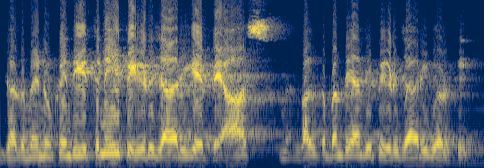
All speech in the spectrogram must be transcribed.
ਜਦ ਮੈਨੂੰ ਕਹਿੰਦੀ, ਇਤਨੀ ਭੀੜ ਜਾ ਰਹੀ ਹੈ ਪਿਆਸ ਗਲਤ ਬੰਦਿਆਂ ਦੀ ਭੀੜ ਜਾ ਰਹੀ ਹੈ ਹੋਰ ਕੀ।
